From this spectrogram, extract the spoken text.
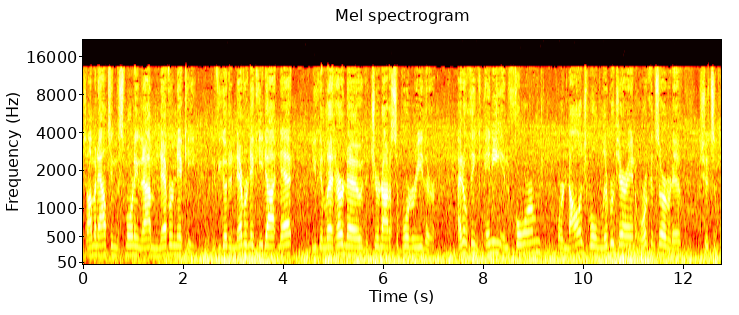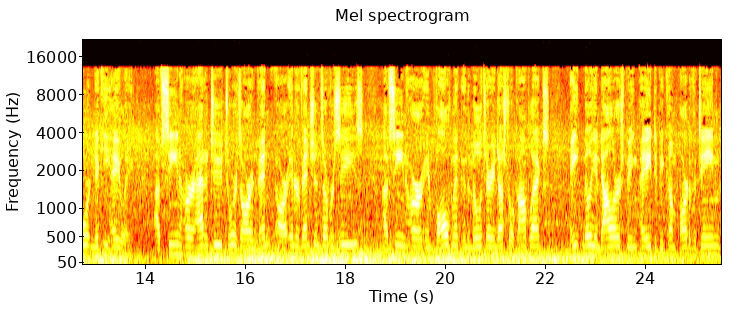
So I'm announcing this morning that I'm Never Nikki. And if you go to nevernikki.net, you can let her know that you're not a supporter either. I don't think any informed or knowledgeable libertarian or conservative should support Nikki Haley. I've seen her attitude towards our, invent, our interventions overseas. I've seen her involvement in the military industrial complex, $8 million being paid to become part of the team.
